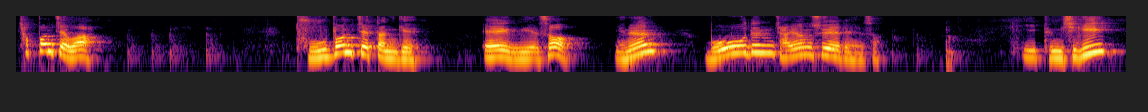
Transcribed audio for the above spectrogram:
첫 번째와 두 번째 단계에 의해서 얘는 모든 자연수에 대해서 이 등식이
